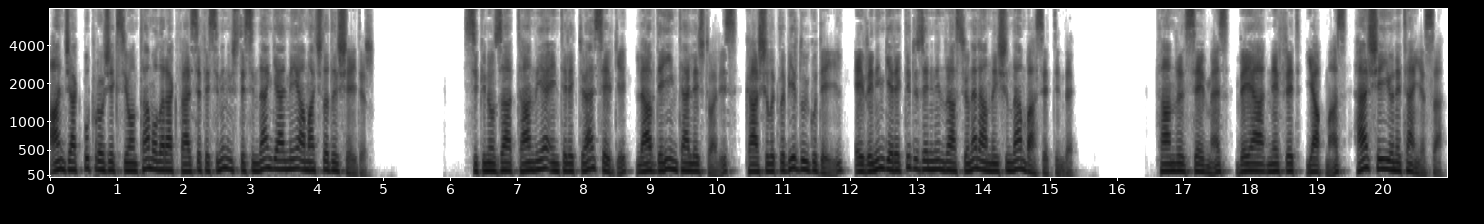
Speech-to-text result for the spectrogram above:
Ancak bu projeksiyon tam olarak felsefesinin üstesinden gelmeyi amaçladığı şeydir. Spinoza, Tanrı'ya entelektüel sevgi, lav dei intellectualis, karşılıklı bir duygu değil, evrenin gerekli düzeninin rasyonel anlayışından bahsettiğinde, Tanrı sevmez veya nefret yapmaz, her şeyi yöneten yasa.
